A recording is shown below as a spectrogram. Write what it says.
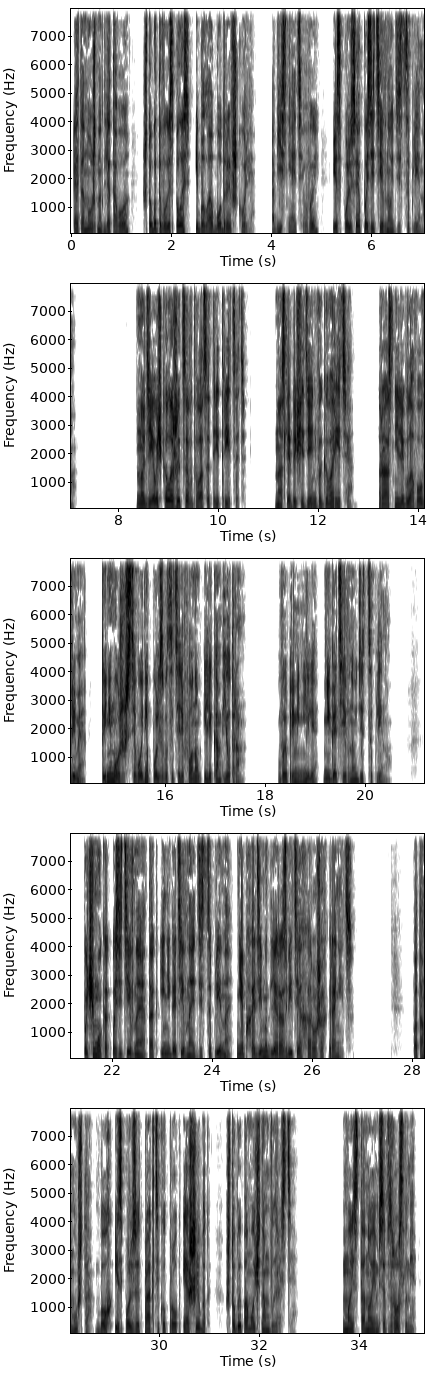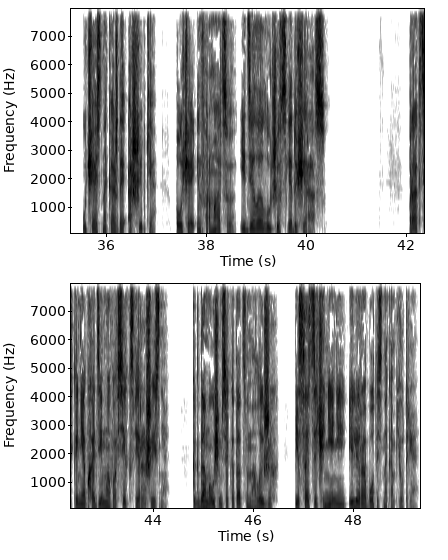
Это нужно для того, чтобы ты выспалась и была бодрой в школе, объясняете вы, используя позитивную дисциплину. Но девочка ложится в 23.30. На следующий день вы говорите, раз не легла вовремя, ты не можешь сегодня пользоваться телефоном или компьютером. Вы применили негативную дисциплину. Почему как позитивная, так и негативная дисциплина необходимы для развития хороших границ? Потому что Бог использует практику проб и ошибок, чтобы помочь нам вырасти. Мы становимся взрослыми, учась на каждой ошибке, получая информацию и делая лучше в следующий раз. Практика необходима во всех сферах жизни. Когда мы учимся кататься на лыжах, писать сочинения или работать на компьютере.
